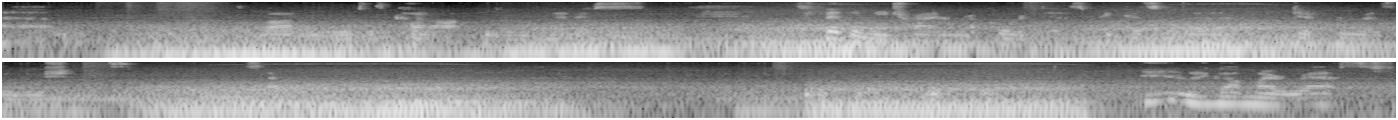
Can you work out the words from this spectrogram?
Um, the bottom was just cut off a little bit. It's, it's fiddly trying to record this because of the different resolutions. So. And I got my rest,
